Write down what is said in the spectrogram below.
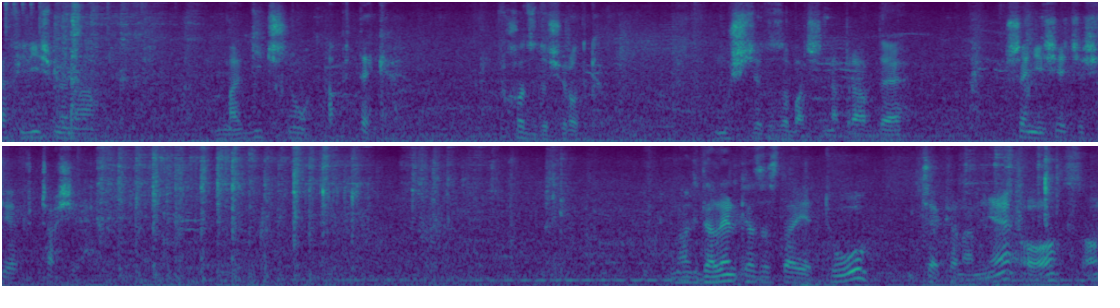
Trafiliśmy na magiczną aptekę. Wchodzę do środka. Musicie to zobaczyć, naprawdę przeniesiecie się w czasie. Magdalenka zostaje tu i czeka na mnie. O, są.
